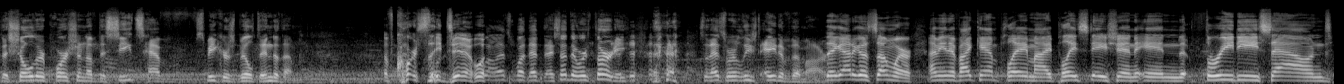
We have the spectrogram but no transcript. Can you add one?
the shoulder portion of the seats have speakers built into them. Of course they do. Well, that's what that, I said. There were 30, so that's where at least eight of them are. They got to go somewhere. I mean, if I can't play my PlayStation in 3D sound,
